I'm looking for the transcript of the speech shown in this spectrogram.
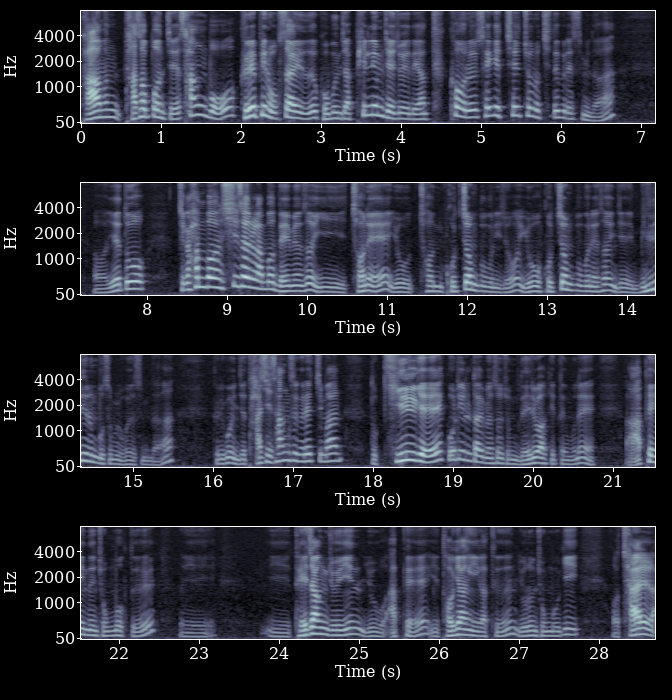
다음은 다섯 번째 상보 그래핀 옥사이드 고분자 필름 제조에 대한 특허를 세계 최초로 취득을 했습니다. 어, 얘도 제가 한번 시세를 한번 내면서 이 전에 요 전 고점 부분이죠. 요 고점 부분에서 이제 밀리는 모습을 보였습니다. 그리고 이제 다시 상승을 했지만 또 길게 꼬리를 달면서 좀 내려왔기 때문에 앞에 있는 종목들 이, 이 대장주인 요 앞에 이 덕양이 같은 요런 종목이 어, 잘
